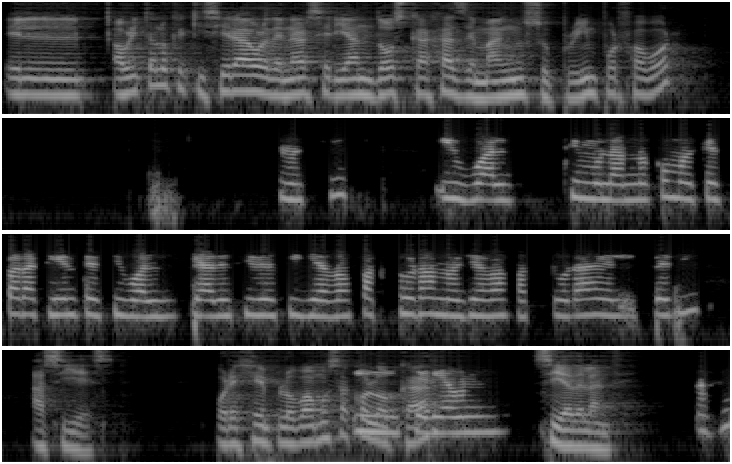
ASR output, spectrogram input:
el, ahorita lo que quisiera ordenar serían dos cajas de Magnus Supreme, por favor. Así. Igual, simulando como que es para clientes, igual ya decide si lleva factura o no lleva factura el pedido. Así es. Por ejemplo, vamos a Y colocar... sería un... Sí, adelante. Ajá.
